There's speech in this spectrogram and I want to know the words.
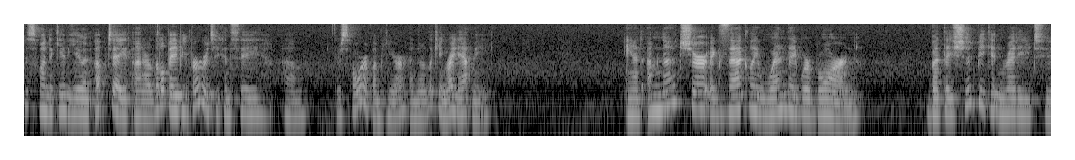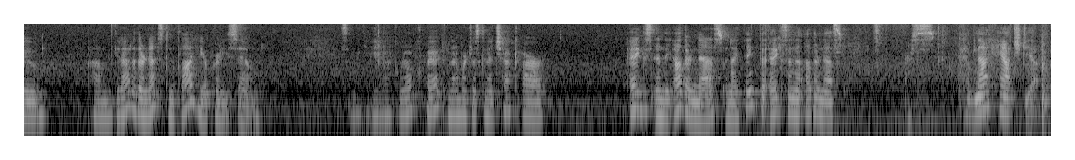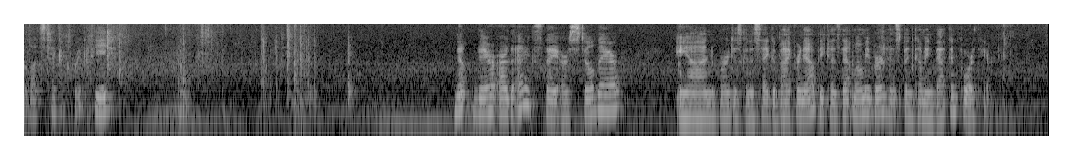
Just wanted to give you an update on our little baby birds. You can see um, there's four of them here and they're looking right at me. And I'm not sure exactly when they were born, but they should be getting ready to um, get out of their nest and fly here pretty soon. So let me give you a look real quick and then we're just going to check our eggs in the other nest. And I think the eggs in the other nest have not hatched yet, but let's take a quick peek. Nope, there are the eggs. They are still there. And we're just going to say goodbye for now because that mommy bird has been coming back and forth here.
